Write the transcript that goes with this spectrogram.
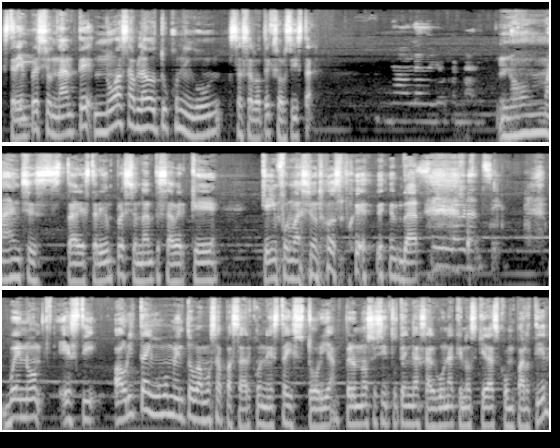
estaría impresionante. ¿No has hablado tú con ningún sacerdote exorcista? No manches, estaría impresionante saber qué, qué información nos pueden dar. Sí, la verdad, sí. Bueno, este, ahorita en un momento vamos a pasar con esta historia, pero no sé si tú tengas alguna que nos quieras compartir.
